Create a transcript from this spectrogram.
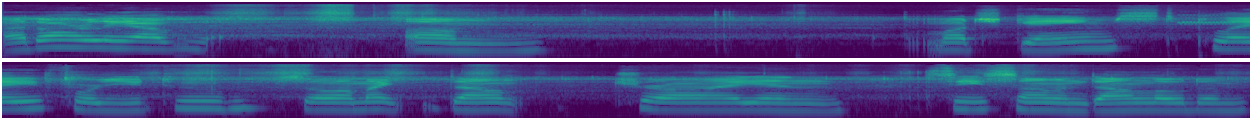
I don't really have, um, much games to play for YouTube, so I might down try and see some and download them,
